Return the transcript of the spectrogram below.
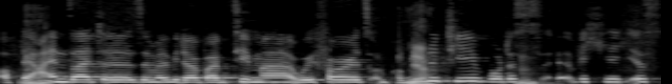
Auf der mhm. einen Seite sind wir wieder beim Thema Referrals und Community, ja. wo das mhm. wichtig ist.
